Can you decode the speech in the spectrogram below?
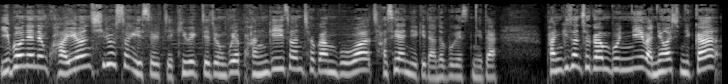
이번에는 과연 실효성이 있을지 기획재정부의 방기선 차관보와 자세한 얘기 나눠보겠습니다. 방기선 차관보님 안녕하십니까?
